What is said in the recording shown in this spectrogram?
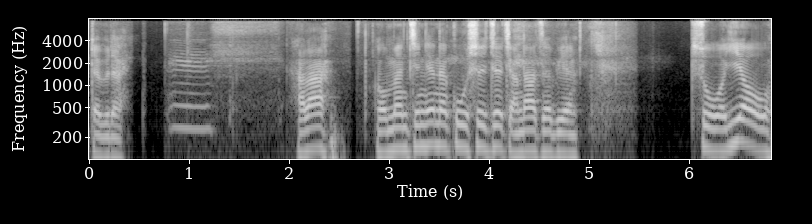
对不对？嗯。好啦，我们今天的故事就讲到这边。左右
